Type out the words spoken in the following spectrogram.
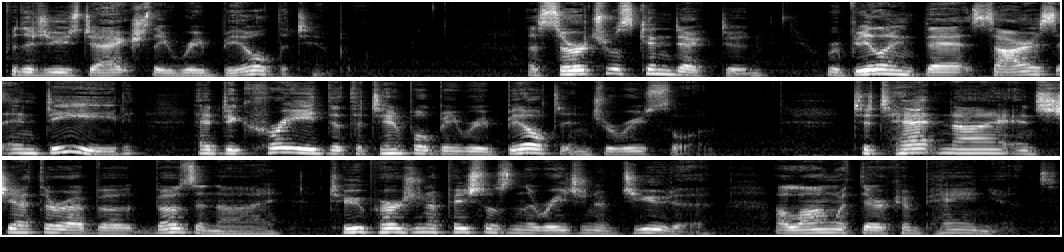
for the Jews to actually rebuild the temple. A search was conducted, revealing that Cyrus indeed had decreed that the temple be rebuilt in Jerusalem. To Tatnai and Shethar-bozenai, two Persian officials in the region of Judah, along with their companions,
